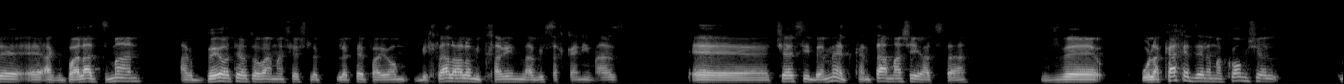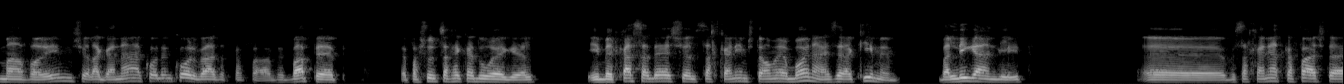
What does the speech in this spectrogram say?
uh, הגבלת זמן, הרבה יותר טובה ממה שיש לפפ היום. בכלל לא היה לו מתחרים להביא שחקנים אז. Uh, צ'לסי באמת קנתה מה שהיא רצתה, והוא לקח את זה למקום של מעברים, של הגנה קודם כל, ואז התקפה, ובא פפ, ופשוט שחק כדורגל, עם מרכז שדה של שחקנים שאתה אומר, בואנה, איזה רכים הם, בליגה האנגלית, אה, ושחקני התקפה שאתה,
